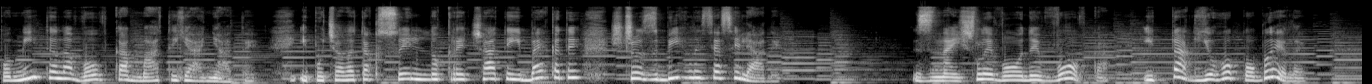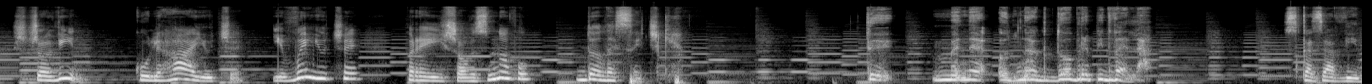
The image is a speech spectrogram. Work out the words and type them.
Помітила вовка мати ягняти і почала так сильно кричати і бекати, що збіглися селяни. Знайшли вони вовка і так його побили, що він, кульгаючи і виючи, прийшов знову до лисички. Ти мене, однак, добре підвела, Сказав він.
